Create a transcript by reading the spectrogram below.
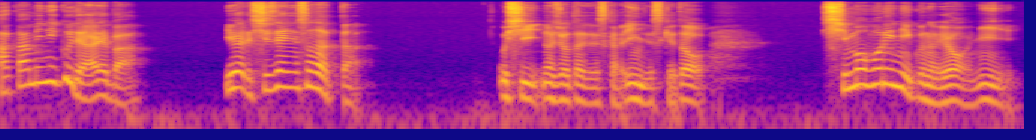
赤身肉であれば、いわゆる自然に育った牛の状態ですからいいんですけど、霜降り肉のように、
